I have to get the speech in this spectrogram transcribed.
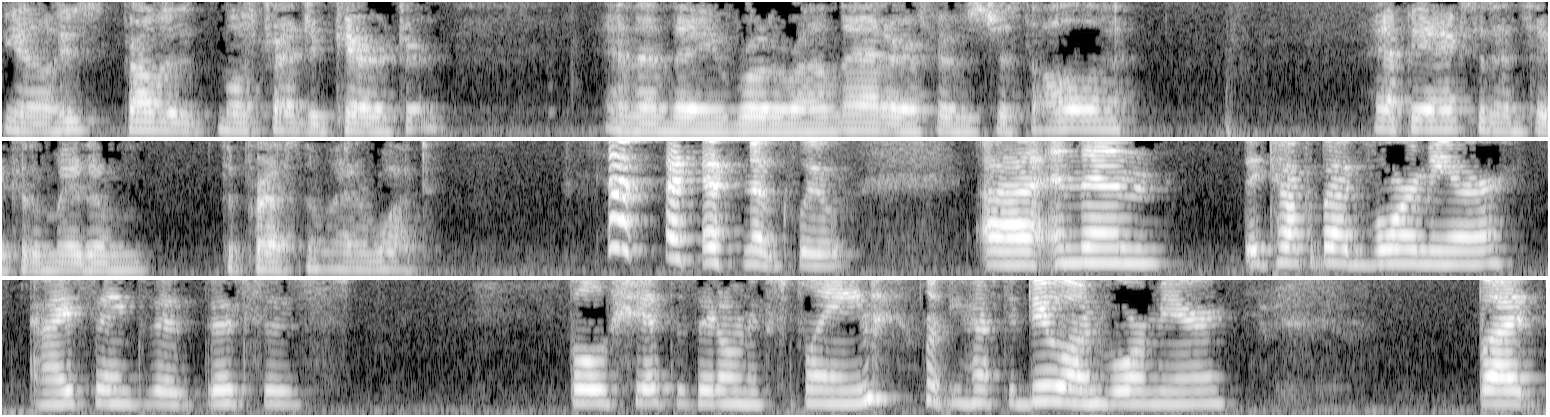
You know, he's probably the most tragic character, and then they wrote around that, or if it was just all a happy accident that could have made him depressed no matter what. I have no clue. Uh, and then they talk about Vormir, and I think that this is bullshit that they don't explain what you have to do on Vormir. But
